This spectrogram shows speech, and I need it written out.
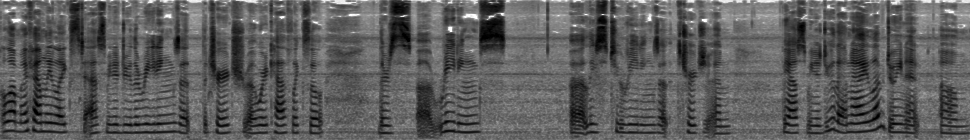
a lot my family likes to ask me to do the readings at the church uh, we're catholic so there's uh, readings uh, at least two readings at the church and they asked me to do that and i love doing it um,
